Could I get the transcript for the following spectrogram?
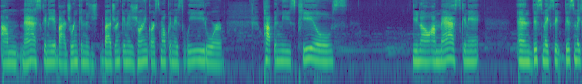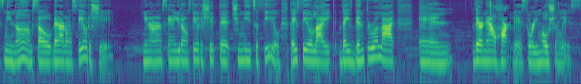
I'm masking it by drinking this, by drinking this drink or smoking this weed or popping these pills. You know, I'm masking it and this makes it this makes me numb so that I don't feel the shit. You know what I'm saying? You don't feel the shit that you need to feel. They feel like they've been through a lot and they're now heartless or emotionless.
